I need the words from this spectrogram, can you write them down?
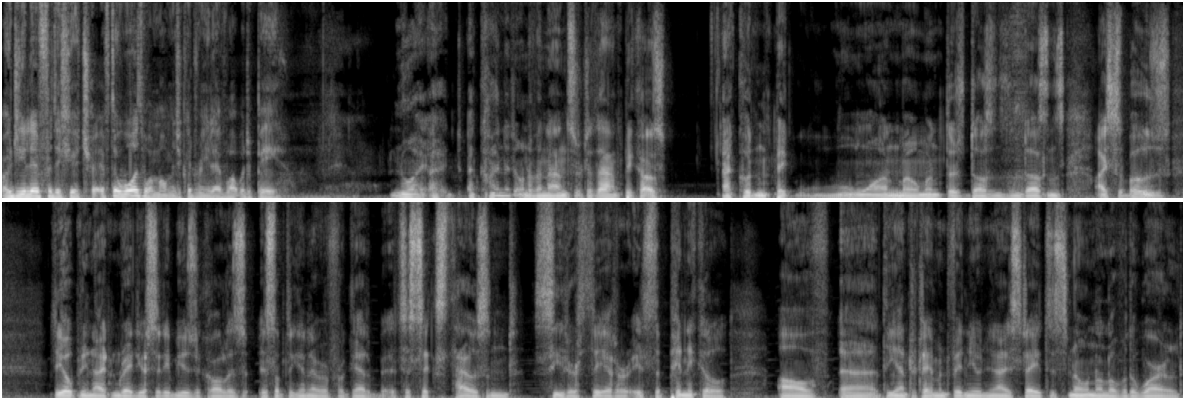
or do you live for the future? If there was one moment you could relive, what would it be? No, I, I, I kind of don't have an answer to that because I couldn't pick one moment. There's dozens and dozens. I suppose the opening night in Radio City Music Hall is, is something you never forget. It's a 6,000 seater theatre. It's the pinnacle of uh, the entertainment venue in the United States. It's known all over the world.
